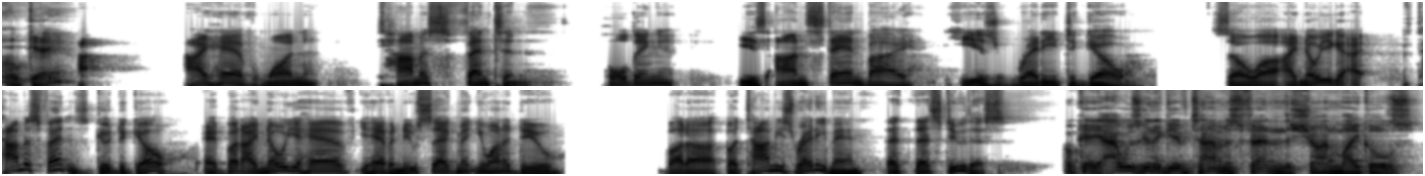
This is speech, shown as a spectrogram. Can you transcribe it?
Okay. I, I have one Thomas Fenton holding. Is on standby. He is ready to go. So uh, I know you got Thomas Fenton's good to go. Eh, but I know you have you have a new segment you want to do. But uh but Tommy's ready, man. Let, let's do this. Okay, I was gonna give Thomas Fenton the Shawn Michaels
